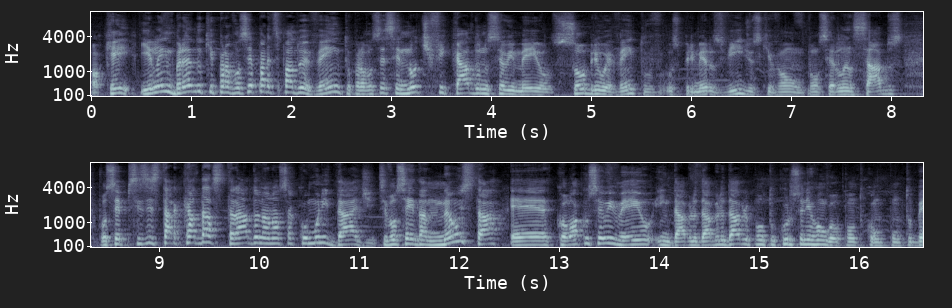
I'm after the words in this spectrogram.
ok? E lembrando que para você participar do evento, para você ser notificado no seu e-mail sobre o evento, os primeiros vídeos que vão, vão ser lançados, você precisa estar cadastrado na nossa comunidade. Se você ainda não está, é, coloca o seu e-mail em www.cursonihongo.com.br.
